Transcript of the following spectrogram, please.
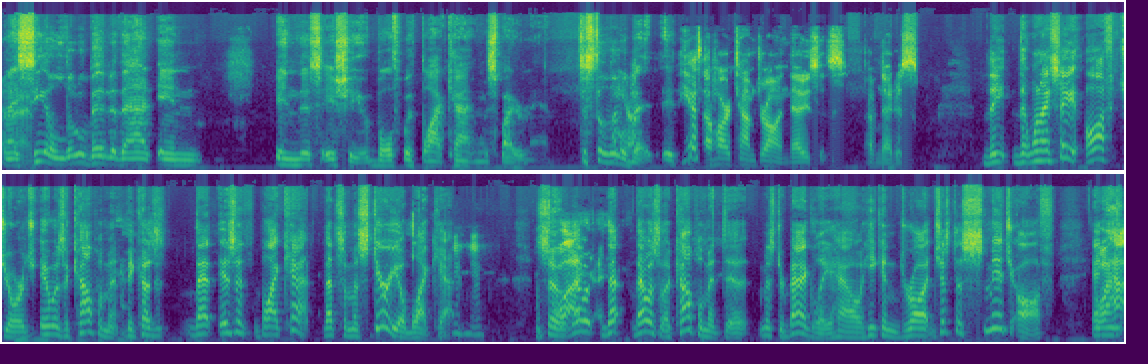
And I see a little bit of that in in this issue, both with Black Cat and with Spider-Man. Just a little bit. It, He has a hard time drawing noses. I've noticed. The, the when I say off, George, it was a compliment because that isn't Black Cat. That's a Mysterio Black Cat. Mhm. So Well, that, I- was, that that was a compliment to Mr. Bagley, how he can draw it just a smidge off. And well, you- how,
